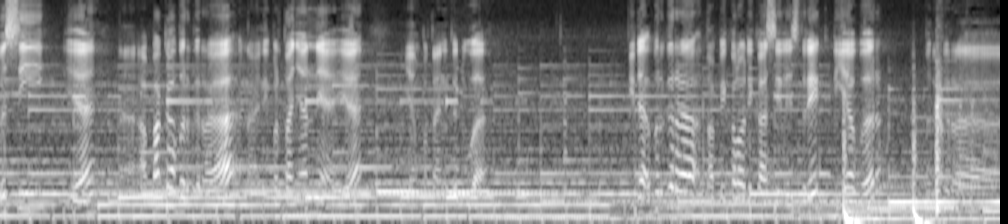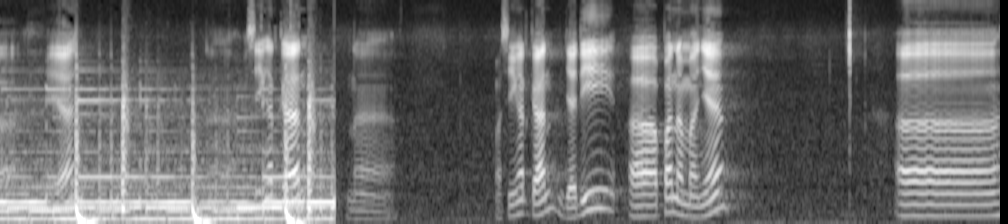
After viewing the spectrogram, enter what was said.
besi ya. Nah, apakah bergerak? Nah ini pertanyaannya ya. Yang pertanyaan kedua tidak bergerak tapi kalau dikasih listrik dia ber bergerak ya. Nah, masih ingat kan? Nah masih ingat kan? Jadi uh, apa namanya? Uh,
